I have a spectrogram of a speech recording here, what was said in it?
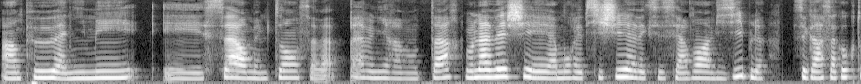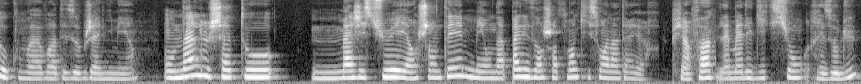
un peu animé et ça en même temps ça va pas venir avant tard. On l'avait chez Amour et Psyché avec ses servants invisibles. C'est grâce à Cocteau qu'on va avoir des objets animés. Hein. On a le château majestueux et enchanté, mais on n'a pas les enchantements qui sont à l'intérieur. Puis enfin, la malédiction résolue,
